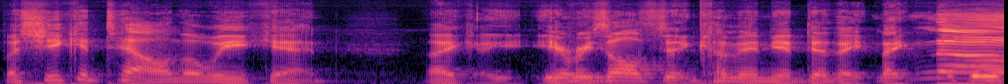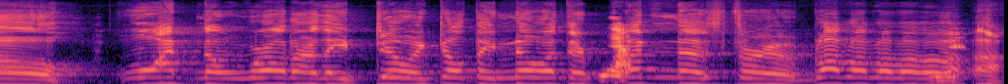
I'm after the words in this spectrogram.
But she can tell on the weekend, like your results didn't come in yet, did they? Like no. Mm-hmm. What in the world are they doing? Don't they know what they're Yeah. putting us through? Blah blah blah blah blah. Yeah. blah.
